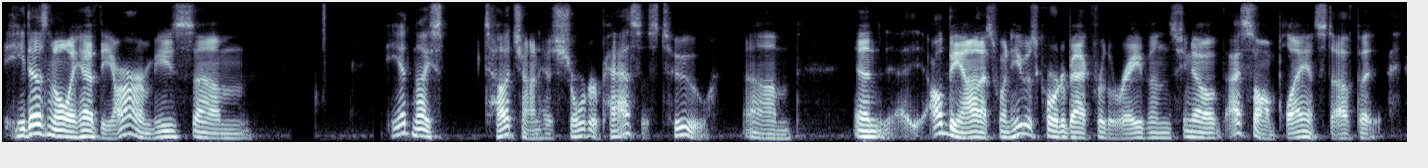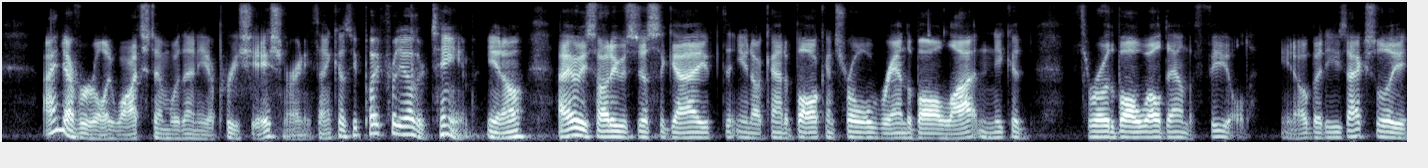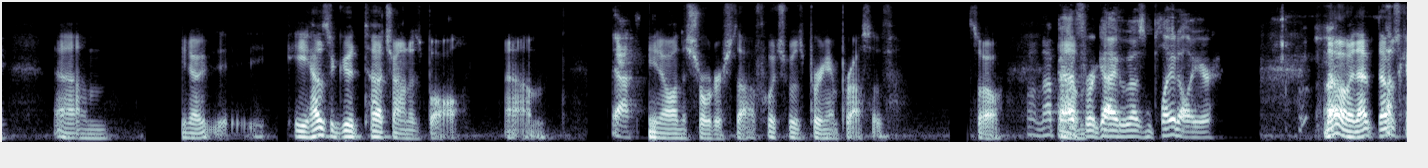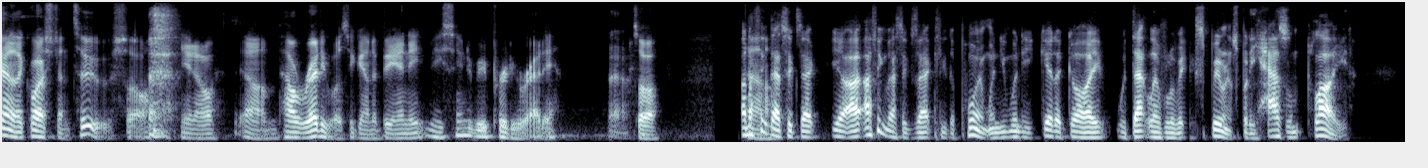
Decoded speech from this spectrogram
he doesn't only have the arm. He's um he had nice touch on his shorter passes too. Um, And I'll be honest, when he was quarterback for the Ravens, you know, I saw him play and stuff, but I never really watched him with any appreciation or anything because he played for the other team. You know, I always thought he was just a guy that you know kind of ball control, ran the ball a lot, and he could throw the ball well down the field. You know, but he's actually, um, you know, he has a good touch on his ball. Um, yeah. You know, on the shorter stuff, which was pretty impressive. So. Well, not bad um, for a guy who hasn't played all year. No, and that that was kind of the question too. So you know, um, how ready was he going to be? And he, he seemed to be pretty ready. Yeah. So. And I think uh, that's exact. Yeah, I, I, think that's exactly the point. When you when you get a guy with that level of experience, but he hasn't played,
